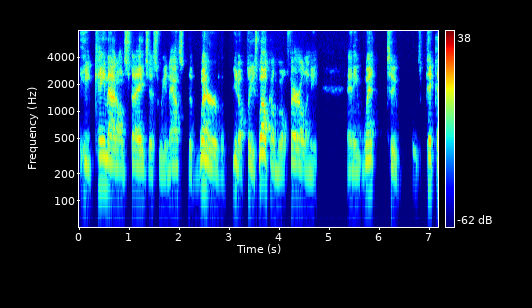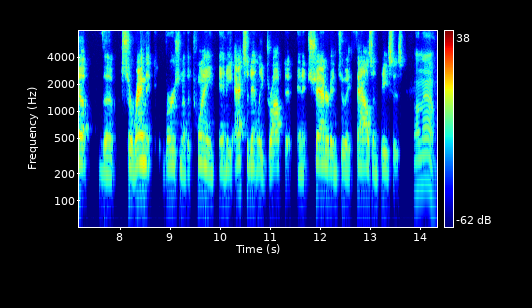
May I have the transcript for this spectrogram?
he came out on stage as we announced the winner of the, you know, please welcome Will Ferrell, and he and he went to pick up the ceramic version of the Twain, and he accidentally dropped it, and it shattered into a thousand pieces. Oh no!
